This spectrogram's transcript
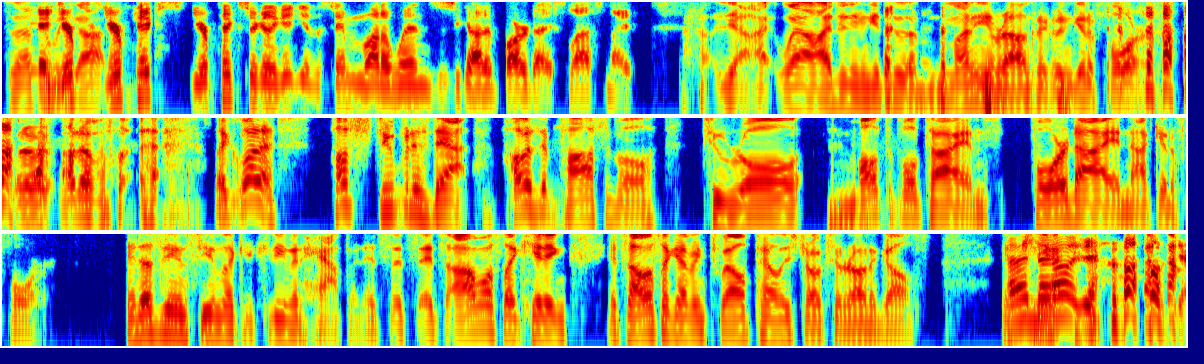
so that's Yeah, what we your got. your picks your picks are going to get you the same amount of wins as you got at Bar Dice last night. Yeah, I, well, I didn't even get to the money round because I couldn't get a four. What a, what a, like what a how stupid is that? How is it possible to roll multiple times four die and not get a four? It doesn't even seem like it could even happen. It's it's it's almost like hitting. It's almost like having twelve penalty strokes in a round of golf. It I know. Yeah. okay.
